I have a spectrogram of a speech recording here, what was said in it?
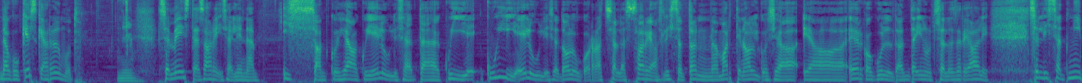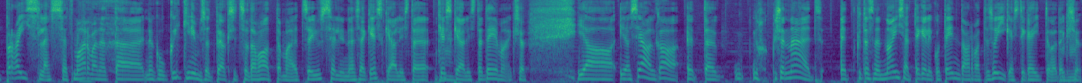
nagu Kesk ja rõõmud. nii. see meestesari selline, issand, kui hea, kui elulised, kui, kui elulised olukorrad selles sarjas lihtsalt on. Martin Algus ja, ja Ergo Kuld on teinud selle seriaali. see on lihtsalt nii priceless, et ma arvan, et äh, nagu kõik inimesed peaksid seda vaatama, et see just selline see keskealiste, keskealiste teema, eks ju. ja, ja seal ka, et äh, noh, kui sa näed, et kuidas need naised tegelikult enda arvates õigesti käituvad, eks ju.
